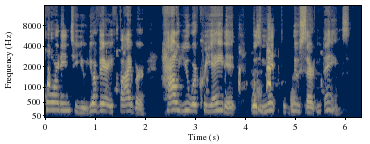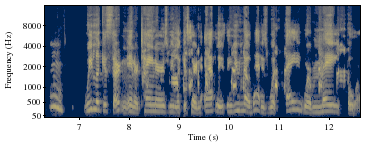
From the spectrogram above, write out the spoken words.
poured into you. Your very fiber, how you were created, was mm. meant to do certain things. Mm. We look at certain entertainers, we look at certain athletes, and you know that is what they were made for.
